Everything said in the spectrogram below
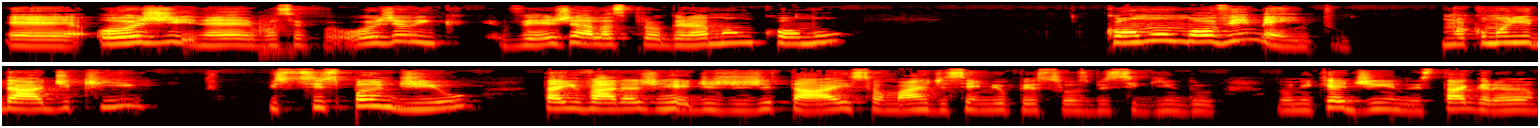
É, hoje, né, você, hoje eu vejo elas programam como, como um movimento, uma comunidade que se expandiu, está em várias redes digitais, são mais de 100 mil pessoas me seguindo no LinkedIn, no Instagram.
